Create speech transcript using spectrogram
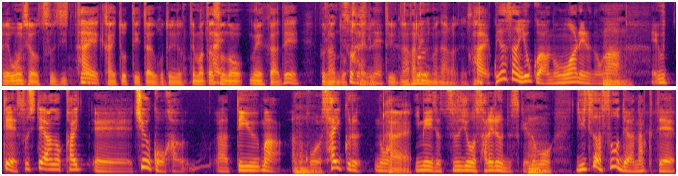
え御社を通じて買い取っていただくことによって、またそのメーカーでブランドを変えるっていう流れにもなるわけですね。はい。皆さんよくあの思われるのが、売って、そしてあの、買い、えー、中古を買う。っていう、まあ、あの、こう、サイクルのイメージを通常されるんですけれども、実はそうではなくて。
